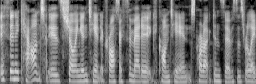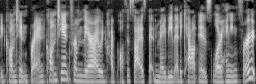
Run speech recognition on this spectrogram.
If an account is showing intent across thematic content, product and services related content, brand content, from there I would hypothesize that maybe that account is low hanging fruit.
